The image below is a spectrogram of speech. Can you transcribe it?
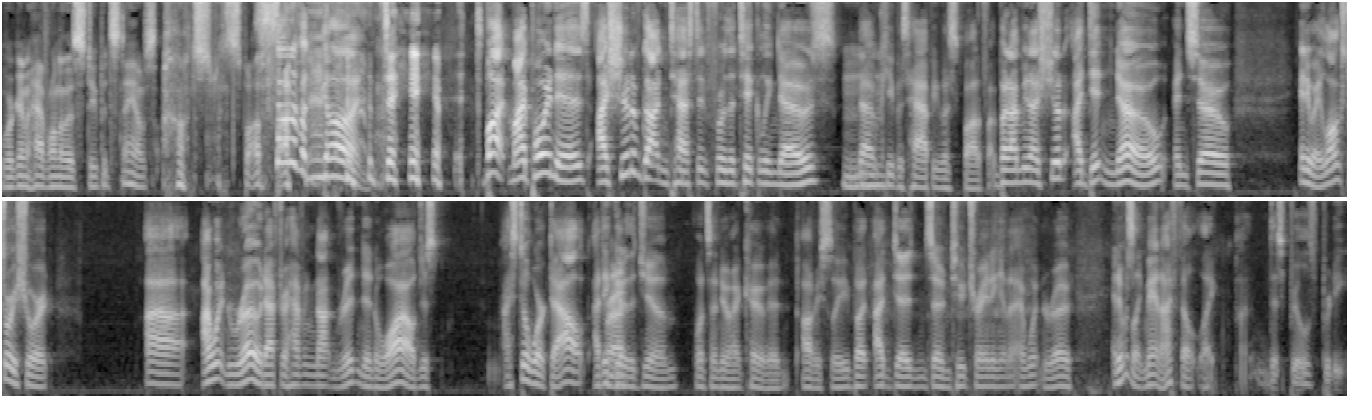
We're gonna have one of those stupid stamps on Spotify. Son of a gun. Damn it! But my point is, I should have gotten tested for the tickling nose. Mm-hmm. That would keep us happy with Spotify. But I mean, I should. I didn't know, and so anyway. Long story short, uh, I went and rode after having not ridden in a while. Just I still worked out. I didn't go to the gym once I knew I had COVID, obviously, but I did zone two training and I went and rode, and it was like, man, I felt like uh, this feels pretty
